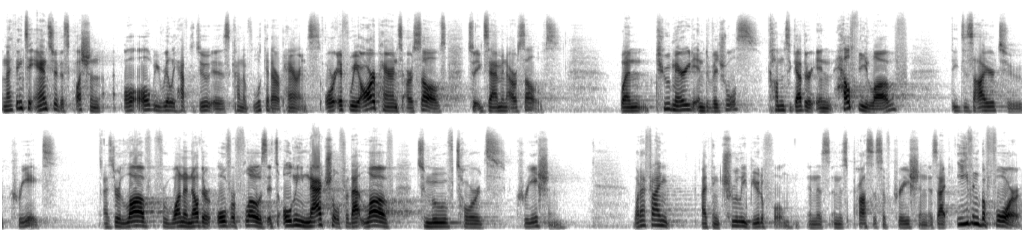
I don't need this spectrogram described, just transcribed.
And I think to answer this question, all, all, we really have to do is kind of look at our parents, or if we are parents ourselves, to examine ourselves. When two married individuals come together in healthy love, they desire to create. As their love for one another overflows, it's only natural for that love to move towards creation. What I find, I think, truly beautiful in this, in this process of creation is that even before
